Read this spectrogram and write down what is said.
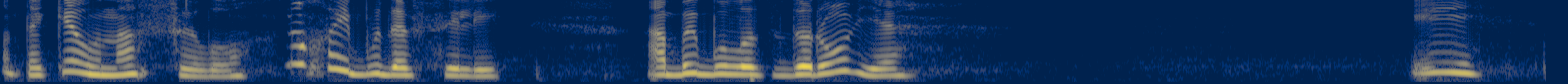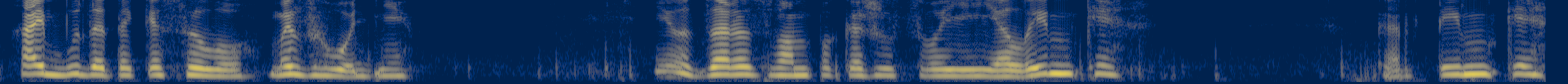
Отаке у нас село. Ну, хай буде в селі. Аби було здоров'я. І хай буде таке село. Ми згодні. І от зараз вам покажу свої ялинки картинки.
